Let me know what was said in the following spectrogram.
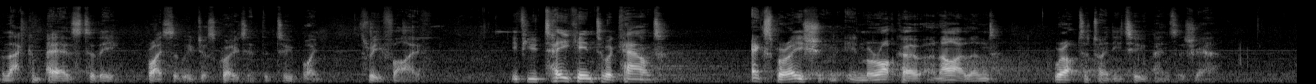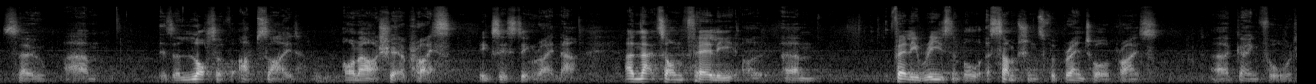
And that compares to the price that we've just quoted, the 2.35. If you take into account expiration in Morocco and Ireland, we're up to 22 pence a share. So um, there's a lot of upside on our share price existing right now. And that's on fairly, um, fairly reasonable assumptions for Brent oil price uh, going forward.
